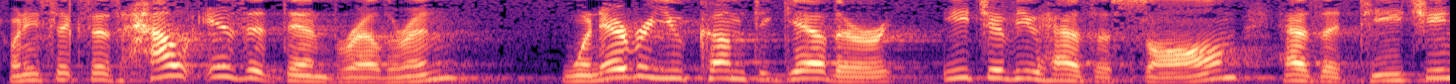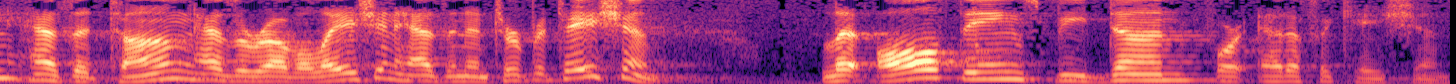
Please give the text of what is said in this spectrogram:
26 says, How is it then, brethren, whenever you come together, each of you has a psalm, has a teaching, has a tongue, has a revelation, has an interpretation. Let all things be done for edification.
